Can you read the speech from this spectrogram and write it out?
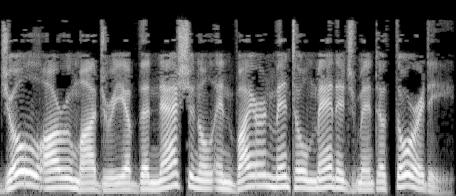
Joel Arumadri of the National Environmental Management Authority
